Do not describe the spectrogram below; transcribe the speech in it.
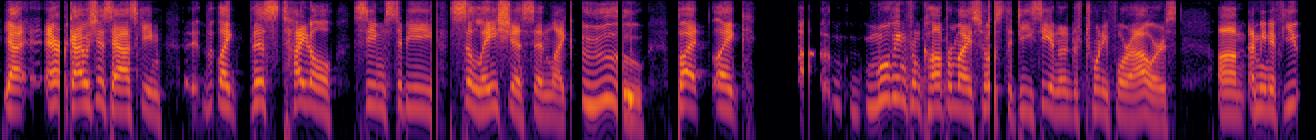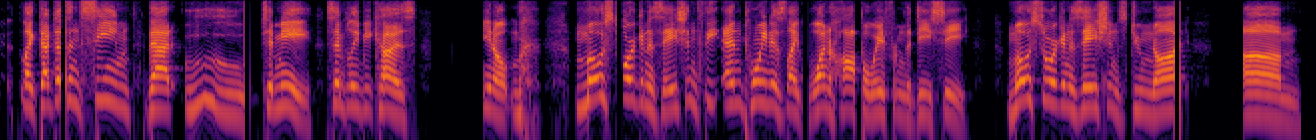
Yeah, Eric, I was just asking, like, this title seems to be salacious and like, ooh, but like, uh, moving from compromised host to DC in under 24 hours. Um, I mean, if you like, that doesn't seem that ooh to me, simply because, you know, most organizations, the endpoint is like one hop away from the DC most organizations do not um,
